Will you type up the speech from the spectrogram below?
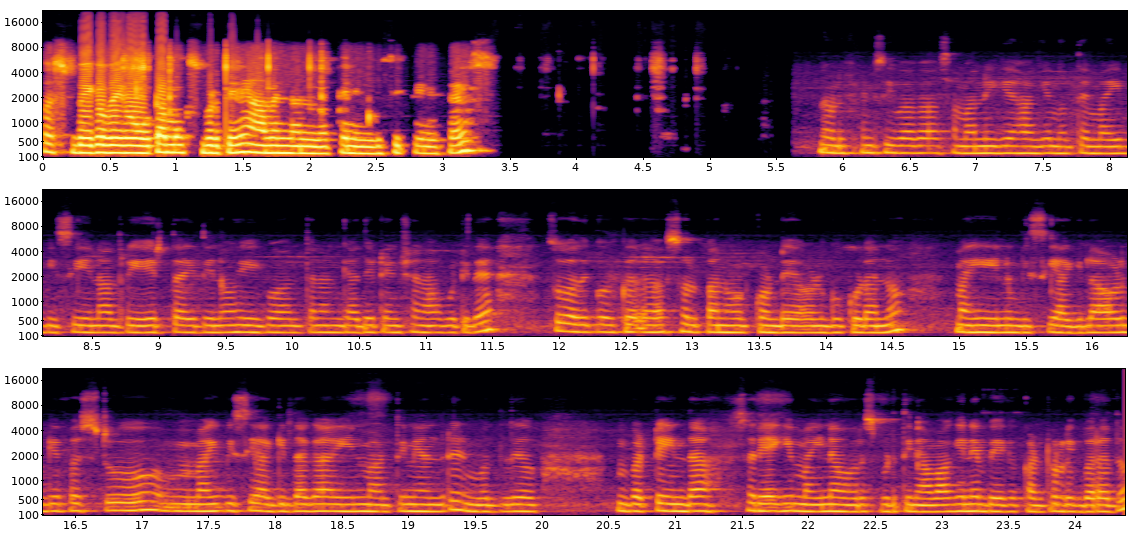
ಫಸ್ಟ್ ಬೇಗ ಬೇಗ ಊಟ ಮುಗಿಸ್ಬಿಡ್ತೀನಿ. ಆಮೇಲೆ ನಾನು ಮತ್ತೆ ನಿಮ್ಗೆ ಸಿಗ್ತೀನಿ ಫ್ರೆಂಡ್ಸ್ ನೋಡಿ ಫ್ರೆಂಡ್ಸ್ ಇವಾಗ ಸಮಾನಿಗೆ ಹಾಗೆ ಮತ್ತೆ ಮೈ ಬಿಸಿ ಏನಾದರೂ ಏರ್ತಾ ಇದ್ದೀನೋ ಹೇಗೋ ಅಂತ ನನಗೆ ಅದೇ ಟೆನ್ಷನ್ ಆಗಿಬಿಟ್ಟಿದೆ. ಸೊ ಅದಕ್ಕೋಸ್ಕರ ಸ್ವಲ್ಪ ನೋಡಿಕೊಂಡೆ ಅವಳಿಗೂ ಕೂಡ ಮೈ ಏನು ಬಿಸಿ ಆಗಿಲ್ಲ. ಅವಳಿಗೆ ಫಸ್ಟು ಮೈ ಬಿಸಿ ಆಗಿದ್ದಾಗ ಏನು ಮಾಡ್ತೀನಿ ಅಂದರೆ ಮೊದಲು ಬಟ್ಟೆಯಿಂದ ಸರಿಯಾಗಿ ಮೈನ ಒರೆಸ್ಬಿಡ್ತೀನಿ. ಆವಾಗೇ ಬೇಗ ಕಂಟ್ರೋಲಿಗೆ ಬರೋದು.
